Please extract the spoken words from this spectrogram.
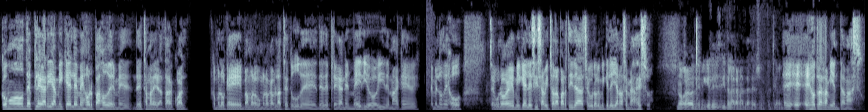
¿Cómo desplegaría a Miquele mejor para joderme? De esta manera, tal cual. Como lo que, vamos, como lo que hablaste tú, de, de desplegar en el medio y demás, que, que, me lo dejó. Seguro que Miquele, si se ha visto la partida, seguro que Miquele ya no hace más eso. No, claro, el de Miquele se quitan las ganas de hacer eso, efectivamente. Eh, eh, es otra herramienta más.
